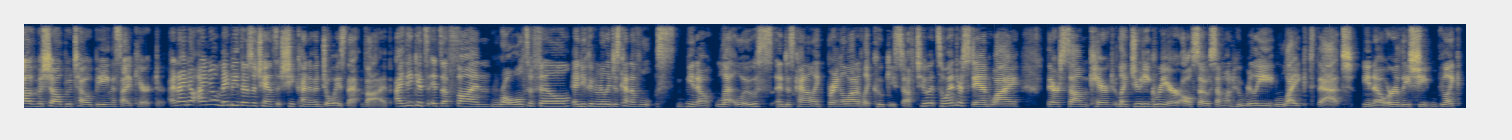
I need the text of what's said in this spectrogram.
of Michelle Buteau being the side character. And I don't I know maybe there's a chance that she kind of enjoys that vibe. I think it's it's a fun role to fill and you can really just kind of you know, let loose and just kind of like bring a lot of like kooky stuff to it. So I understand why there's some character like Judy Greer, also someone who really liked that, you know, or at least she like,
